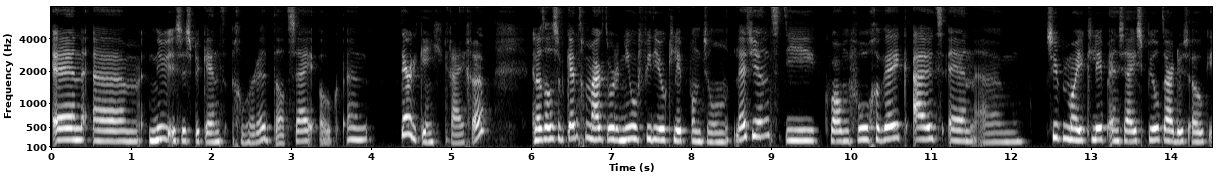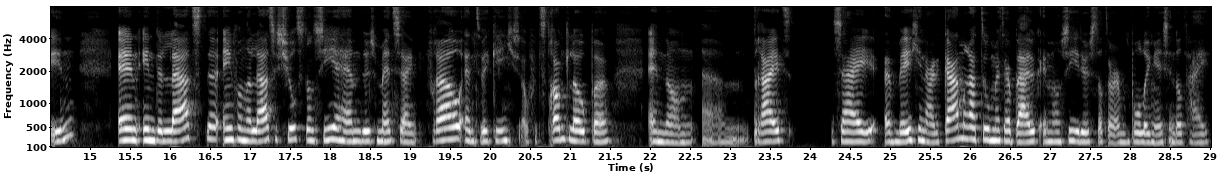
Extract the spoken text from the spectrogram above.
En um, nu is dus bekend geworden dat zij ook een derde kindje krijgen. En dat hadden ze bekendgemaakt door de nieuwe videoclip van John Legend. Die kwam vorige week uit en um, super mooie clip en zij speelt daar dus ook in. En in de laatste, een van de laatste shots, dan zie je hem dus met zijn vrouw en twee kindjes over het strand lopen. En dan um, draait zij een beetje naar de camera toe met haar buik. En dan zie je dus dat er een bolling is en dat hij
